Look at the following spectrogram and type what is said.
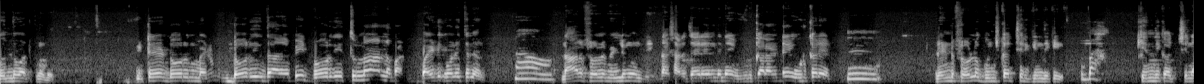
గొంతు పట్టుకున్నాడు. ఇట్టే డోర్ ఉంది మేడం. డోర్ తీద్దా అని చెప్పి డోర్ తీస్తున్నా బయటికి కొనిత్తలేరు నాలుగు ఫ్లోర్ల బిల్డింగ్ ఉంది. నాకు సర్జరీ అయింది నేను ఉరకాలంటే ఉరకలేను. రెండు ఫ్లోర్లు గుంజుకొచ్చారు కిందికి. కిందికి వచ్చిన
